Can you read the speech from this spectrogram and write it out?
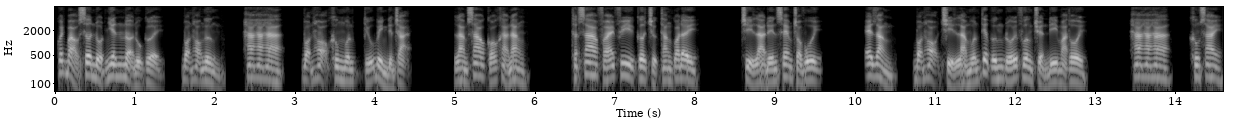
Quách bảo sơn đột nhiên nở nụ cười, bọn họ ngừng, ha ha ha, bọn họ không muốn cứu bình điện trại. Làm sao có khả năng? Thật xa phái phi cơ trực thăng qua đây. Chỉ là đến xem cho vui. E rằng, bọn họ chỉ là muốn tiếp ứng đối phương chuyển đi mà thôi. Ha ha ha, không sai.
